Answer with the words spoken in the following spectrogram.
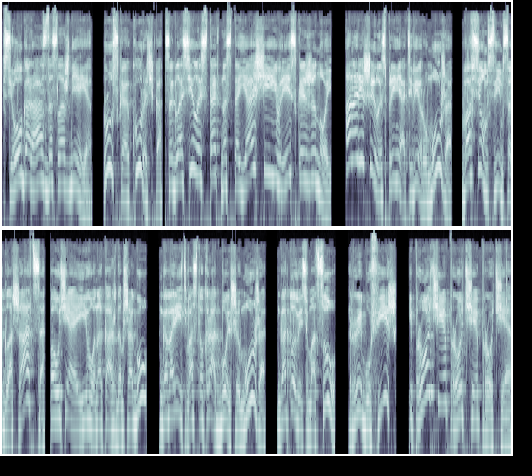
Все гораздо сложнее. Русская курочка согласилась стать настоящей еврейской женой. Она решилась принять веру мужа, во всем с ним соглашаться, поучая его на каждом шагу, говорить во сто крат больше мужа, готовить мацу, рыбу-фиш и прочее, прочее, прочее.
